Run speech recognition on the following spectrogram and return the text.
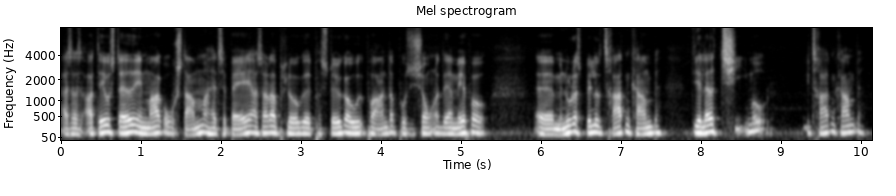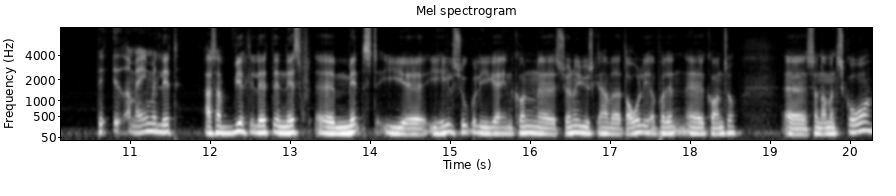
Altså, og det er jo stadig en meget god stamme at have tilbage, og så er der plukket et par stykker ud på andre positioner, der er med på. Øh, men nu er der spillet 13 kampe. De har lavet 10 mål i 13 kampe. Det æder med lidt. Altså virkelig lidt. Det er næst øh, mindst i, øh, i hele Superligaen. Kun øh, Sønderjyske har været dårligere på den øh, konto. Øh, så når man scorer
